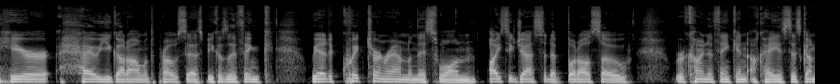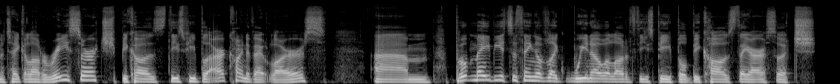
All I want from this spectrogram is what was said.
hear how you got on with the process because I think we had a quick turnaround on this one. I suggested it, but also we're kind of thinking, okay, is this going to take a lot of research because these people are kind of outliers. Um, but maybe it's a thing of like we know a lot of these people because they are such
